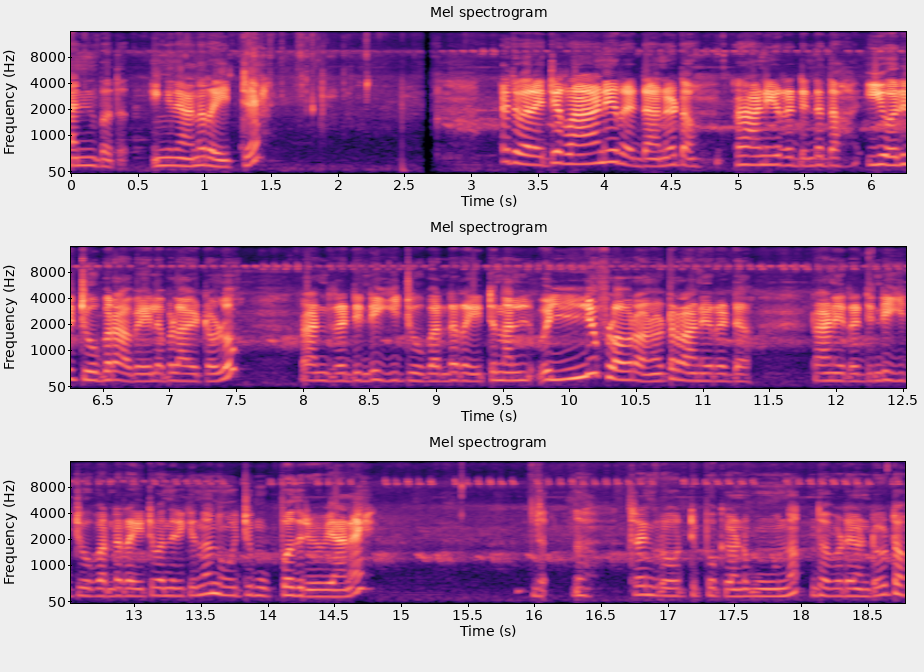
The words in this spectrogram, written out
അൻപത്. ഇങ്ങനെയാണ് റേറ്റ് അടുത്ത വെറൈറ്റി റാണി റെഡാണ് കേട്ടോ റാണി റെഡിന്റെ ദാ ഈ ഒരു ട്യൂബർ അവൈലബിൾ ആയിട്ടുള്ളൂ. റാണി റെഡിന്റെ ഈ ട്യൂബറിന്റെ റേറ്റ് നല്ല വലിയ ഫ്ലവറാണ് കേട്ടോ റാണി റെഡ് റാണി റെഡിന്റെ ഈ ട്യൂബറിന്റെ റേറ്റ് വന്നിരിക്കുന്നത് നൂറ്റി മുപ്പത് രൂപയാണേ. ഇത് ദാ ഇത്രയും ഗ്രോ ടിപ്പൊക്കെ ഉണ്ട്. മൂന്ന് ഇതവിടെ ഉണ്ട് കേട്ടോ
